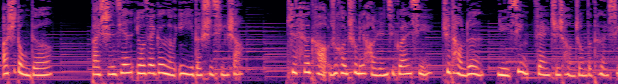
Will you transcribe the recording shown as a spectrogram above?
而是懂得把时间用在更有意义的事情上，去思考如何处理好人际关系，去讨论女性在职场中的特性。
